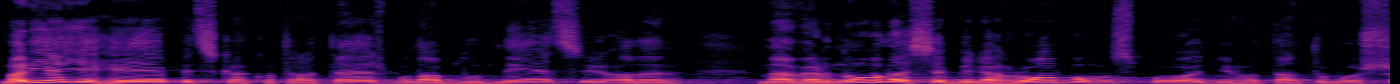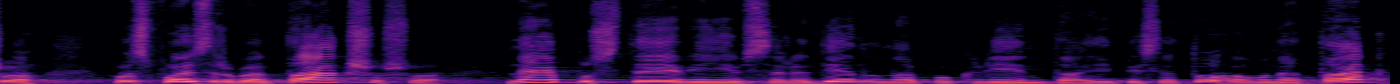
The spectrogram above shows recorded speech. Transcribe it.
Марія Єгипетська, котра теж була блудницею, але навернулася біля гробу Господнього, та, тому що Господь зробив так, що, що не пустив її всередину на поклін. Та, і після того вона так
